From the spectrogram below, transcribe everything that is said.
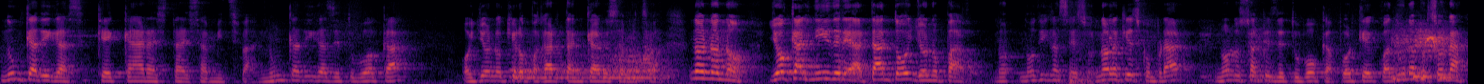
nunca digas qué cara está esa mitzvah. Nunca digas de tu boca o yo no quiero pagar tan caro esa mitzvah. No, no, no. Yo calnidre a tanto, yo no pago. No, no digas eso. No la quieres comprar, no lo saques de tu boca. Porque cuando una persona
